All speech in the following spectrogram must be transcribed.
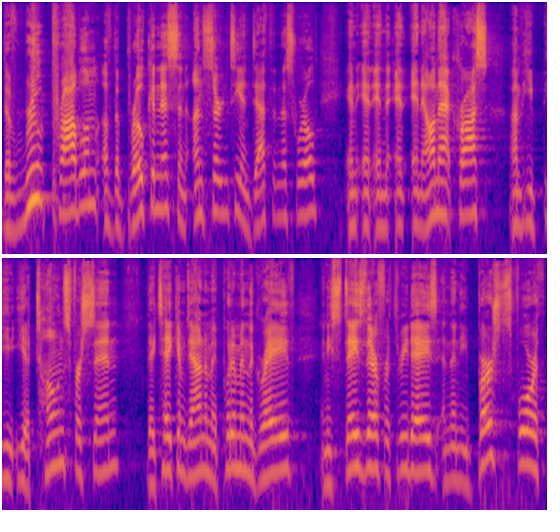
the root problem of the brokenness and uncertainty and death in this world. And, and, and, and on that cross, um, he, he, he atones for sin. They take him down and they put him in the grave, and he stays there for three days, and then he bursts forth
